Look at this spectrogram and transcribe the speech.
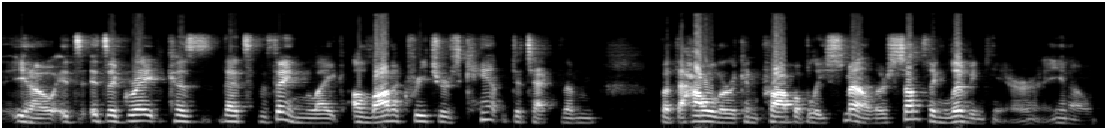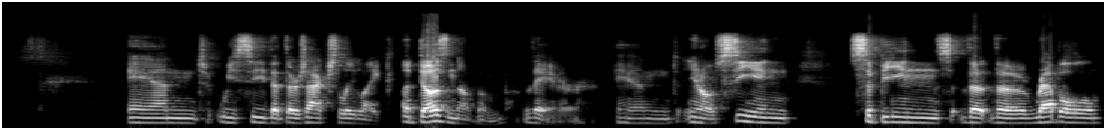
you know, it's it's a great because that's the thing. Like a lot of creatures can't detect them, but the howler can probably smell. There's something living here, you know. And we see that there's actually like a dozen of them there, and you know, seeing Sabine's the the rebel,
